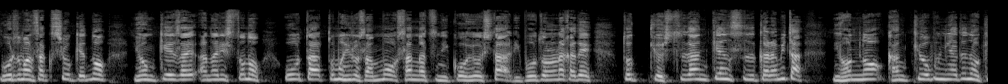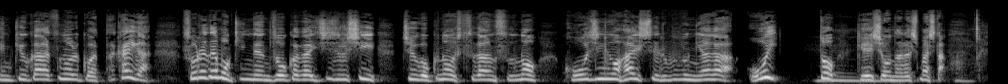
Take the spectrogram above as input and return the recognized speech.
ゴールドマンサックス証券の日本経済アナリストの太田智博さんも3月に公表したリポートの中で、特許出願件数から見た日本の環境分野での研究開発能力は高いが、それでも近年増加が著しい中国の出願数の後人を排している部分やが多いと警鐘を鳴らしました。はい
